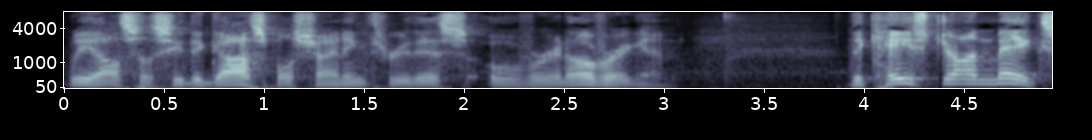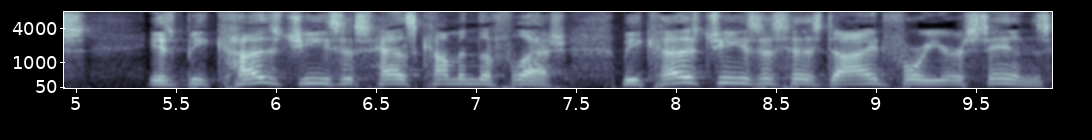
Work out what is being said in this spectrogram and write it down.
we also see the gospel shining through this over and over again. The case John makes is because Jesus has come in the flesh, because Jesus has died for your sins,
